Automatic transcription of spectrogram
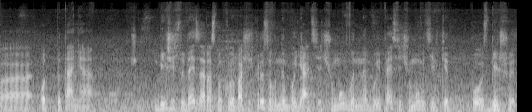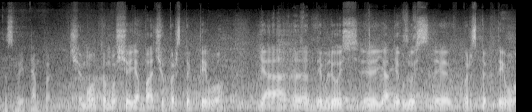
Е, От питання. Більшість людей зараз, ну коли бачать кризу, вони бояться. Чому ви не боїтеся? Чому ви тільки збільшуєте свої темпи? Чому? Тому що я бачу перспективу. Я е, дивлюсь, е, я дивлюсь е, в перспективу.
